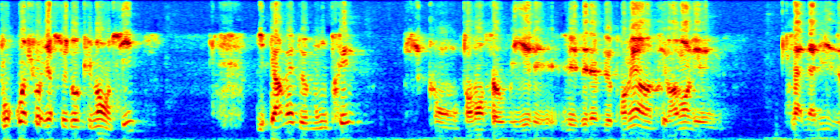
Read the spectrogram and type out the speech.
Pourquoi choisir ce document aussi? Il permet de montrer, ce qu'ont tendance à oublier les, élèves de première, hein, c'est vraiment l'analyse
